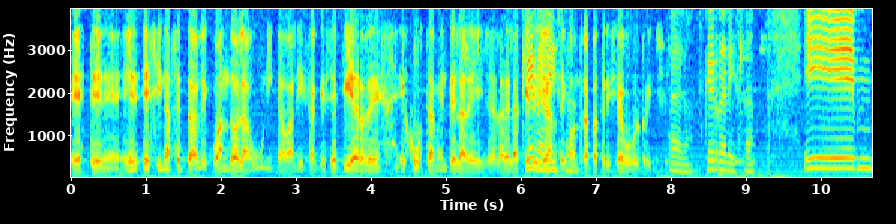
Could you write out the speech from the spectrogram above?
este, e, es, inaceptable cuando la única valija que se pierde es justamente la de ella, la de la querellante contra Patricia Bullrich. Claro, qué rareza. Eh,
